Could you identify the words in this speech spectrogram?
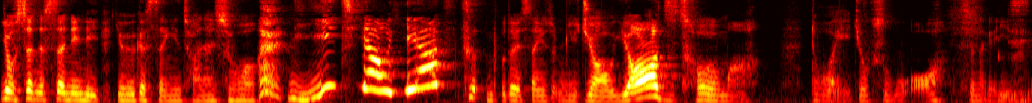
又深的森林里，有一个声音传来说：“你叫鸭子车？不对，声音说你叫鸭子车吗？对，就是我，是那个意思。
